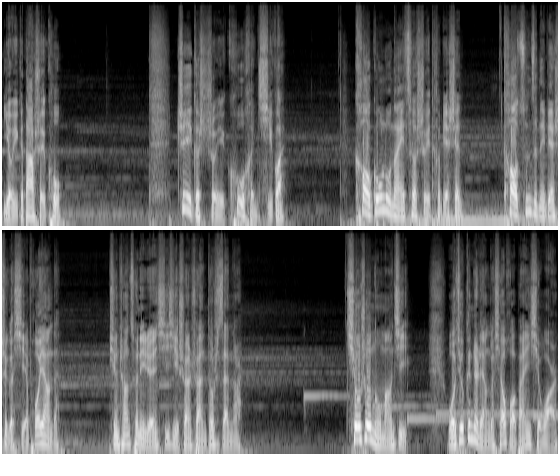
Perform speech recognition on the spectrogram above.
有一个大水库。这个水库很奇怪，靠公路那一侧水特别深，靠村子那边是个斜坡样的。平常村里人洗洗涮涮都是在那儿。秋收农忙季，我就跟着两个小伙伴一起玩，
